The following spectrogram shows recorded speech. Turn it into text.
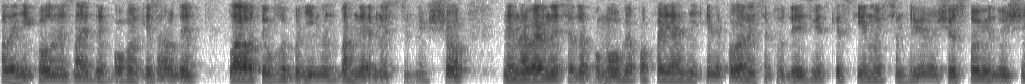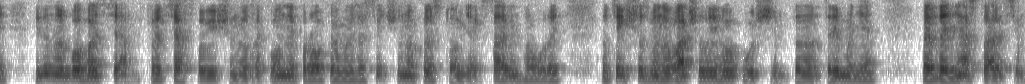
але ніколи не знайде Бога і завжди плавати в глибині незбагненності. Якщо не навернеться допомогою покаянні і не повернеться туди, звідки скинувся, віруючи, сповідуючи єдиного Бога Отця, Творця сповіщеного закону і пророками, засвідченого Христом, як Савін говорить, до тих, що звинувачили його учнів, про дотримання передання старців.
